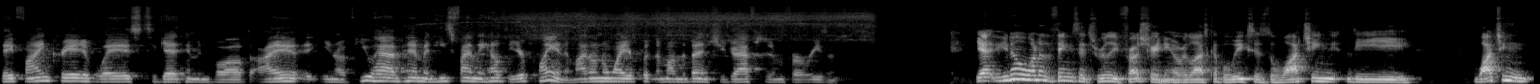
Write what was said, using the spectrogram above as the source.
They find creative ways to get him involved. I, you know, if you have him and he's finally healthy, you're playing him. I don't know why you're putting him on the bench. You drafted him for a reason. Yeah, you know, one of the things that's really frustrating over the last couple weeks is the watching the watching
